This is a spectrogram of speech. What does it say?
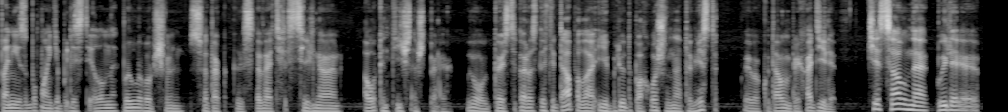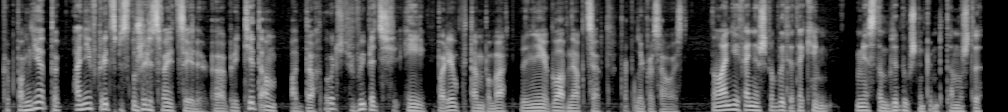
По низу бумаги были сделаны. Было, в общем, все так сказать, сильно аутентично, что ли. Ну, то есть просто еда была, и блюдо похоже на то место, э, куда мы приходили. Те сауны были, как по мне, так они, в принципе, служили своей цели. Прийти там, отдохнуть, выпить, и парилка там была не главный акцент, как мне казалось. Ну, они, конечно, были таким местом для душником, потому что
